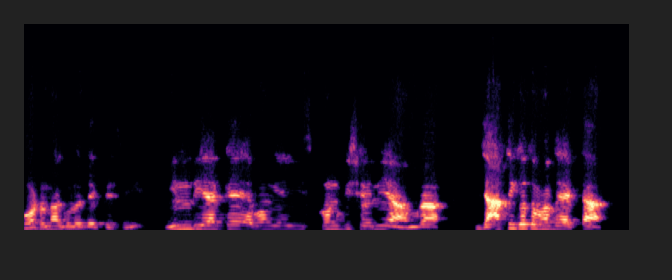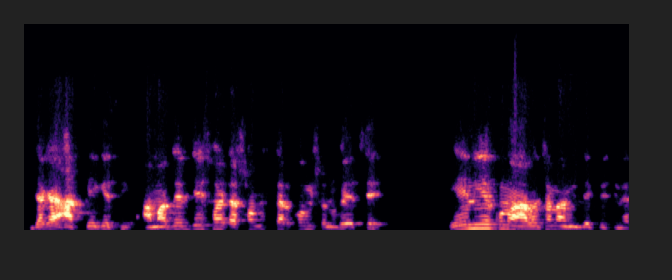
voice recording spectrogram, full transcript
ঘটনাগুলো দেখতেছি ইন্ডিয়াকে এবং এই ইসকন বিষয় নিয়ে আমরা জাতিগতভাবে একটা জায়গায় আটকে গেছি। আমাদের যে ছয়টা সংস্কার কমিশন হয়েছে, এ নিয়ে কোনো আলোচনা আমি দেখতেছি না।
